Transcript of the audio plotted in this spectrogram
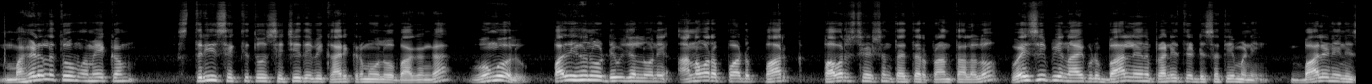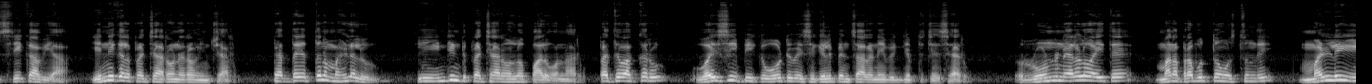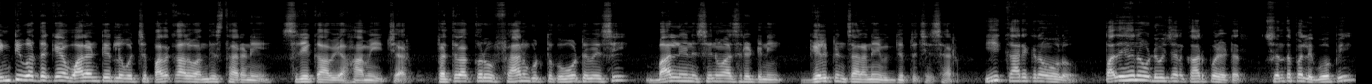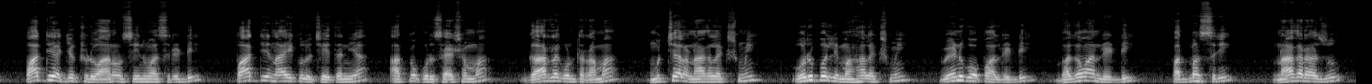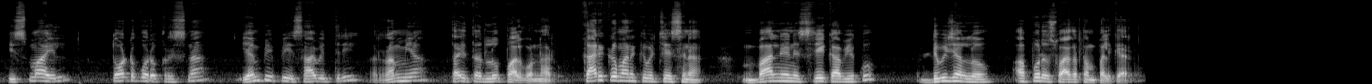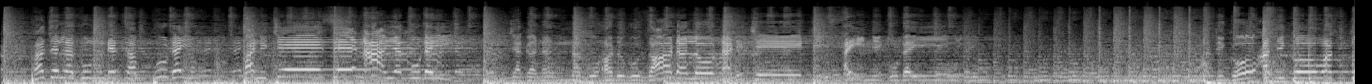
మహిళలతో మమేకం స్త్రీ శక్తితో శచీదేవి కార్యక్రమంలో భాగంగా ఒంగోలు పదిహేనో డివిజన్లోని అనవరపాడు పార్క్ పవర్ స్టేషన్ తదితర ప్రాంతాలలో వైసీపీ నాయకుడు బాలినేని ప్రణీత్ రెడ్డి సతీమణి బాలినేని శ్రీకావ్య ఎన్నికల ప్రచారం నిర్వహించారు. పెద్ద ఎత్తున మహిళలు ఈ ఇంటింటి ప్రచారంలో పాల్గొన్నారు. ప్రతి ఒక్కరూ వైసీపీకి ఓటు వేసి గెలిపించాలని విజ్ఞప్తి చేశారు. రెండు నెలలు అయితే మన ప్రభుత్వం వస్తుంది మళ్ళీ ఇంటి వద్దకే వాలంటీర్లు వచ్చి పథకాలు అందిస్తారని శ్రీకావ్య హామీ ఇచ్చారు. ప్రతి ఒక్కరూ ఫ్యాన్ గుర్తుకు ఓటు వేసి బాలినేని శ్రీనివాసరెడ్డిని గెలిపించాలని విజ్ఞప్తి చేశారు. ఈ కార్యక్రమంలో పదిహేనవ division corporator Chintapalli Gopi party అధ్యక్షుడు ఆనం శ్రీనివాసరెడ్డి పార్టీ నాయకులు చైతన్య ఆత్మకూరు శేషమ్మ గార్లగుంట రమ ముత్యాల నాగలక్ష్మి ఉరుపల్లి మహాలక్ష్మి వేణుగోపాల్ రెడ్డి భగవాన్ రెడ్డి పద్మశ్రీ నాగరాజు ఇస్మాయిల్ తోటకూర కృష్ణ ఎంపీపీ సావిత్రి రమ్య తదితరులు పాల్గొన్నారు. కార్యక్రమానికి వచ్చేసిన బాలినేని శ్రీకావ్యకు డివిజన్లో అపూర్వ స్వాగతం పలికారు. ప్రజల గుండె చప్పుడై పనిచేసే నాయకుడై జగనన్నకు అడుగు దాడలో నడిచేటి సైనికుడై. అదిగో అదిగో వస్తు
